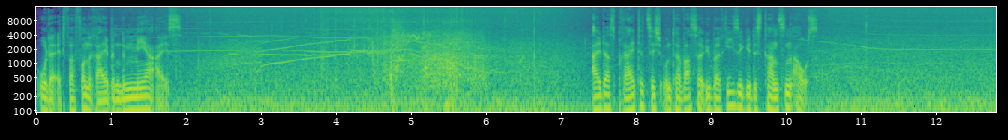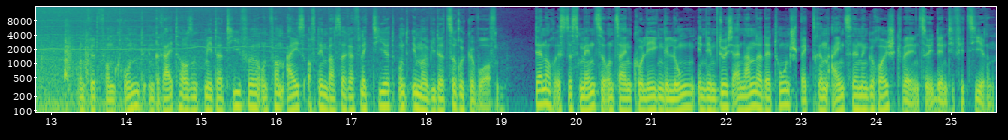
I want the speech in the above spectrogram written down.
oder etwa von reibendem Meereis. All das breitet sich unter Wasser über riesige Distanzen aus und wird vom Grund in 3000 Meter Tiefe und vom Eis auf dem Wasser reflektiert und immer wieder zurückgeworfen. Dennoch ist es Menze und seinen Kollegen gelungen, in dem Durcheinander der Tonspektren einzelne Geräuschquellen zu identifizieren.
